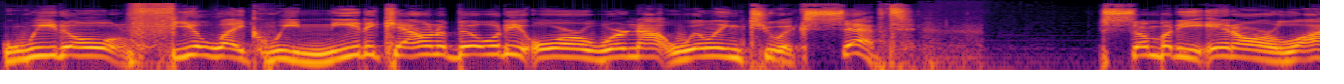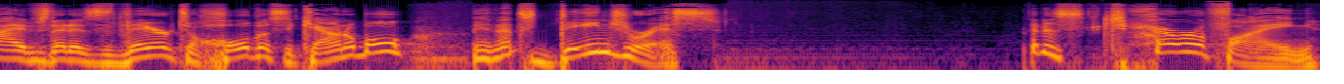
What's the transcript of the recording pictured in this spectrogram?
we don't feel like we need accountability or we're not willing to accept somebody in our lives that is there to hold us accountable, man, that's dangerous. That is terrifying.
